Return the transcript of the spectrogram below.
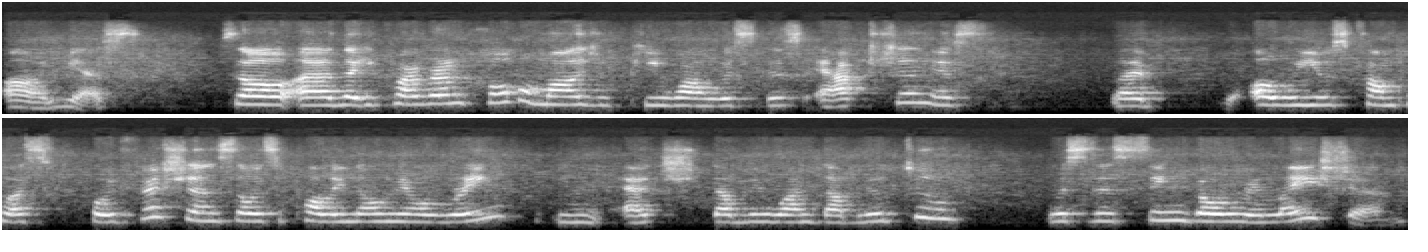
Uh, yes, so uh, the equivalent cohomology of P1 with this action is like, oh, we use complex coefficients. So it's a polynomial ring in H W1, W2 with this single relation.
